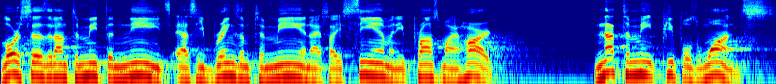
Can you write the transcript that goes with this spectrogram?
Lord says that I'm to meet the needs as He brings them to me and as I see Him and He prompts my heart, not to meet people's wants.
